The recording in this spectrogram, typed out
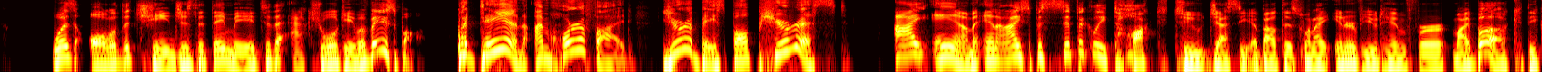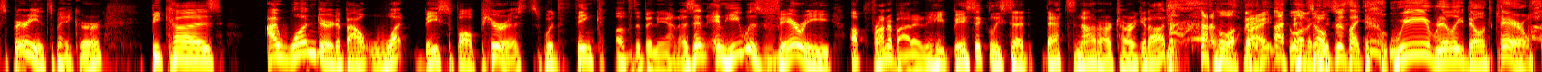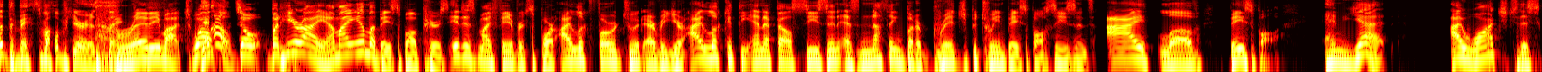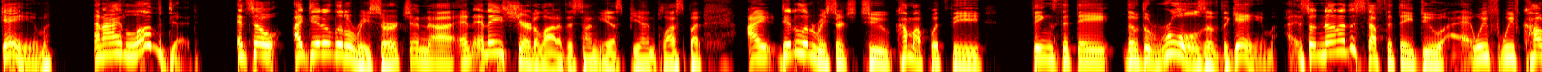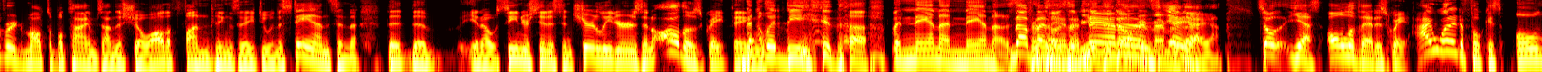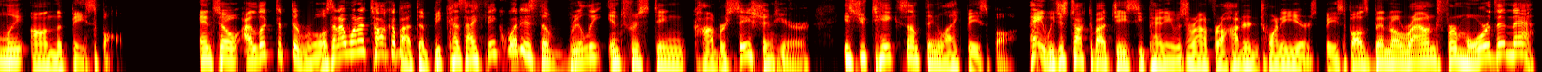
was all of the changes that they made to the actual game of baseball. But Dan, I'm horrified. You're a baseball purist. I am. And I specifically talked to Jesse about this when I interviewed him for my book, The Experience Maker, because I wondered about what baseball purists would think of the bananas. And, and he was very upfront about it. And he basically said, that's not our target audience. I love it. Right? I love it. So, it's just like, we really don't care what the baseball purists think. Pretty much. Well, yeah. so, but here I am. I am a baseball purist. It is my favorite sport. I look forward to it every year. I look at the NFL season as nothing but a bridge between baseball seasons. I love baseball. And yet, I watched this game and I loved it. And so I did a little research, and uh, and and they shared a lot of this on ESPN Plus. But I did a little research to come up with the things that they the the rules of the game. So none of the stuff that they do we've we've covered multiple times on the show all the fun things they do in the stands and the the the you know senior citizen cheerleaders and all those great things. That would be the banana nanas. The banana nanas. yeah, that. yeah, yeah. So yes, all of that is great. I wanted to focus only on the baseball. And so I looked at the rules and I want to talk about them because I think what is the really interesting conversation here is you take something like baseball. Hey, we just talked about J.C. Penney. It was around for 120 years. Baseball's been around for more than that.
